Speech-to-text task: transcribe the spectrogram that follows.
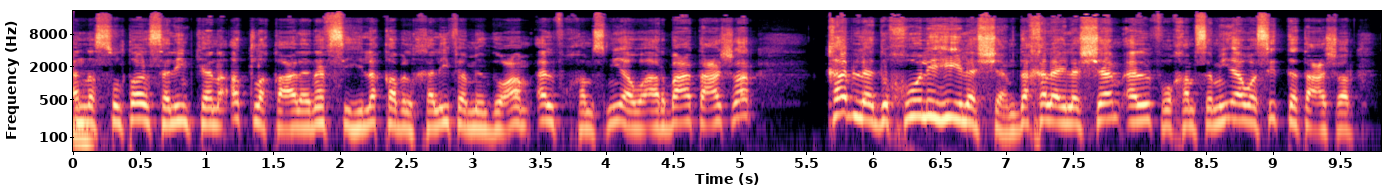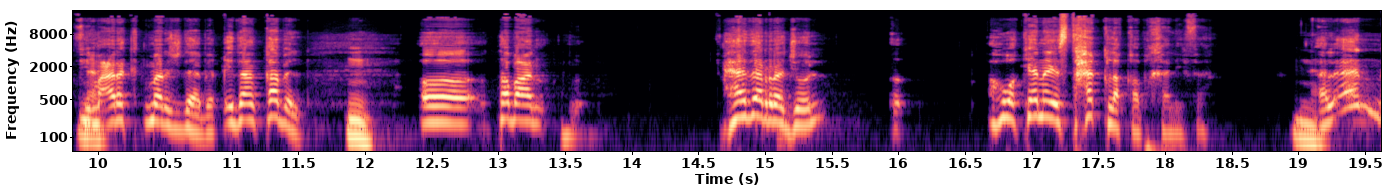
أن. السلطان سليم كان أطلق على نفسه لقب الخليفة منذ عام 1514 قبل دخوله إلى الشام دخل إلى الشام 1516 في نعم. معركة مرج دابق إذا قبل. آه، طبعا هذا الرجل هو كان يستحق لقب خليفة نعم. الآن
